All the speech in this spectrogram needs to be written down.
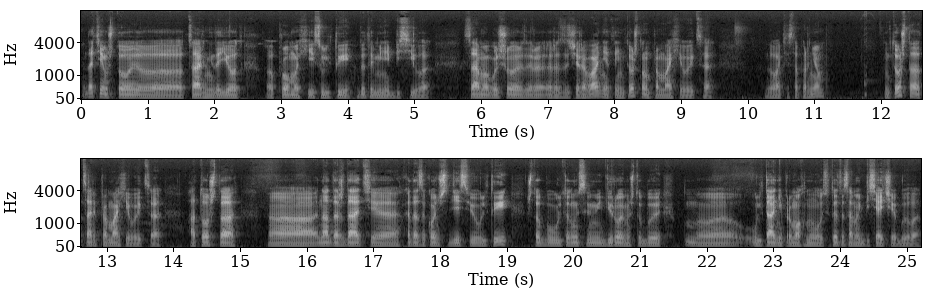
Да тем, что царь не дает промахи с ульты. Вот это меня бесило. Самое большое разочарование, это не то, что он промахивается. Давайте стопорнем не то, что царь промахивается, а то, что э, надо ждать, э, когда закончится действие ульты, чтобы ультануть своими героями, чтобы э, ульта не промахнулась. Вот это самое бесячее было.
